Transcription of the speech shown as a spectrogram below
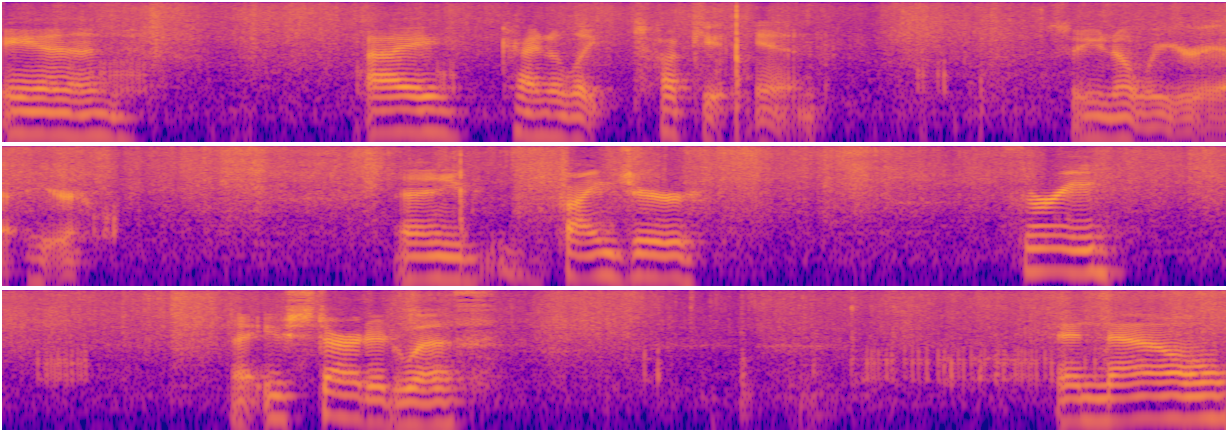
And I kind of like tuck it in so you know where you're at here. And you find your three that you started with. And now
